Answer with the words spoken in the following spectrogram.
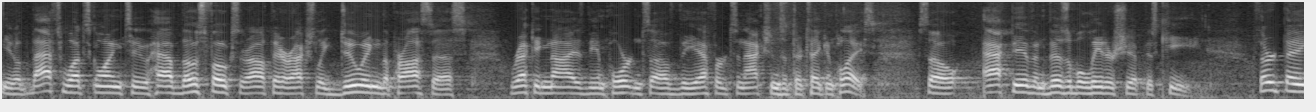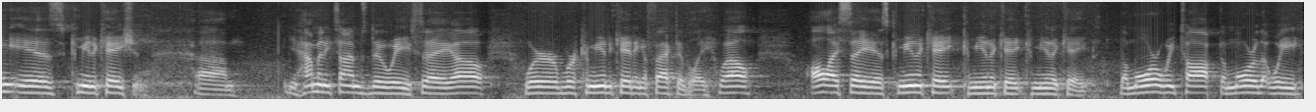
you know, that's what's going to have those folks that are out there actually doing the process recognize the importance of the efforts and actions that they're taking place. So active and visible leadership is key. Third thing is communication. Um, how many times do we say, oh, we're, we're communicating effectively? Well, all I say is communicate, communicate, communicate. The more we talk, the more that we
